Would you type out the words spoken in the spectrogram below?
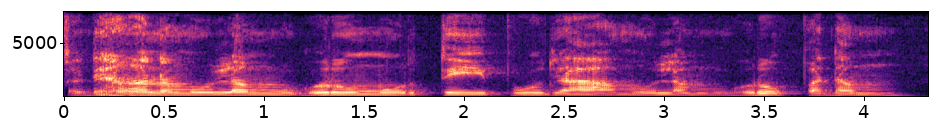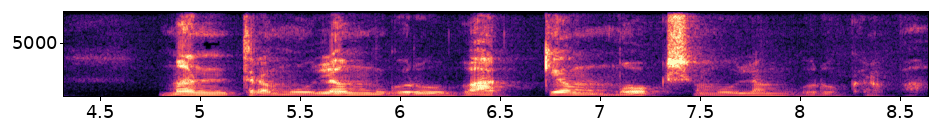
तो ध्यान मूलम गुरु मूर्ति पूजा मूलम गुरु पदम, मंत्र मूलम गुरु वाक्यम, मोक्ष मूलम गुरु कृपा।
